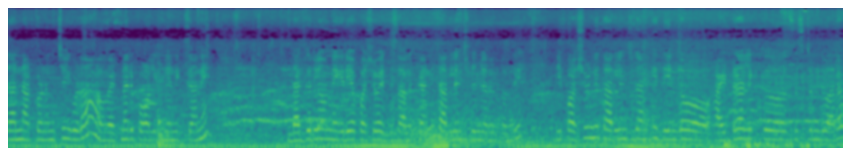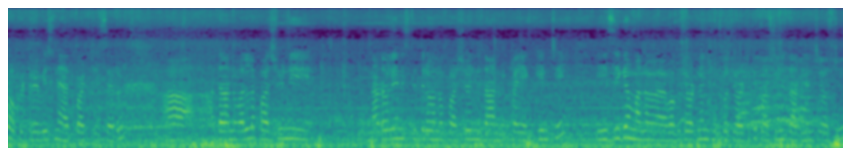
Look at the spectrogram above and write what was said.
దాన్ని అక్కడ నుంచి కూడా వెటనరీ పాలిక్లినిక్ కానీ దగ్గరలో ఉన్న ఏరియా పశు వైద్యశాలకు కానీ తరలించడం జరుగుతుంది. ఈ పశువుని తరలించడానికి దీనిలో హైడ్రాలిక్ సిస్టమ్ ద్వారా ఒక ట్రెవీస్ని ఏర్పాటు చేశారు. దానివల్ల పశువుని నడవలేని స్థితిలో ఉన్న పశువుని దానిపై ఎక్కించి ఈజీగా మనం ఒక చోట నుంచి ఇంకో చోటకి పశువుని తరలించవచ్చు.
